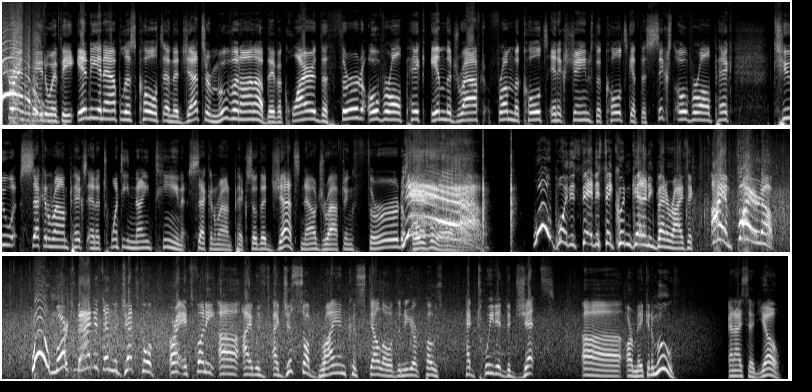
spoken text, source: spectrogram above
trade with the Indianapolis Colts, and the Jets are moving on up. They've acquired the third overall pick in the draft from the Colts. In exchange, the Colts get the sixth overall pick. Two second round picks and a 2019 second round pick. So the Jets now drafting third overall. Woo, boy, this day this day couldn't get any better, Isaac. I am fired up. Woo, March Madness and the Jets go up. All right, it's funny. Uh, I was I just saw Brian Costello of the New York Post had tweeted the Jets uh, are making a move, and I said, "Yo,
